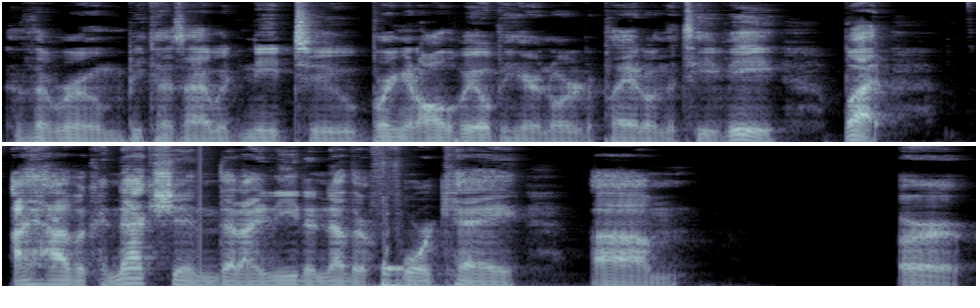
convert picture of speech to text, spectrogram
the room because I would need to bring it all the way over here in order to play it on the TV. But I have a connection that I need another 4K um, or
